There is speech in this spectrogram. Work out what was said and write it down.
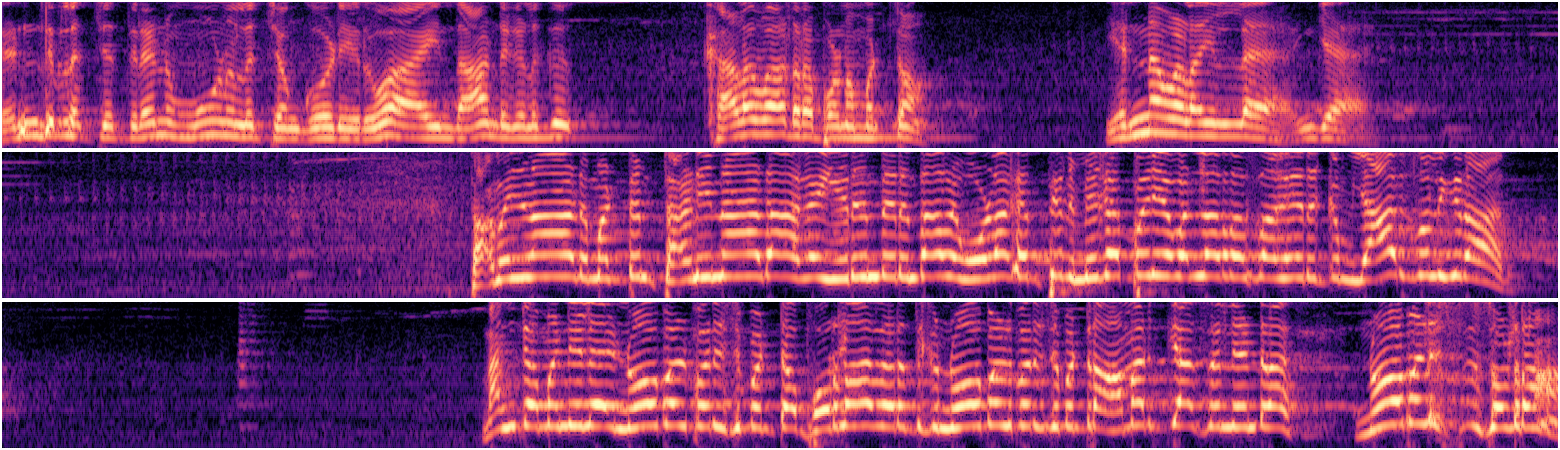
ரெண்டு லட்சத்துலேருந்து மூணு லட்சம் கோடி ரூபா ஐந்து ஆண்டுகளுக்கு களவாடுற பணம் மட்டும். என்ன வளம் இல்லை இங்கே? தமிழ்நாடு மட்டும் தனிநாடாக இருந்திருந்தால் உலகத்தில் மிகப்பெரிய வல்லரசாக இருக்கும். யார் சொல்கிறார்? மங்க மண்ணிலே நோபல் பரிசு பெற்ற பொருளாதாரத்துக்கு நோபல் பரிசு பெற்ற அமர்த்தியாசன் என்ற நோபலிஸ்ட் சொல்றான்.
